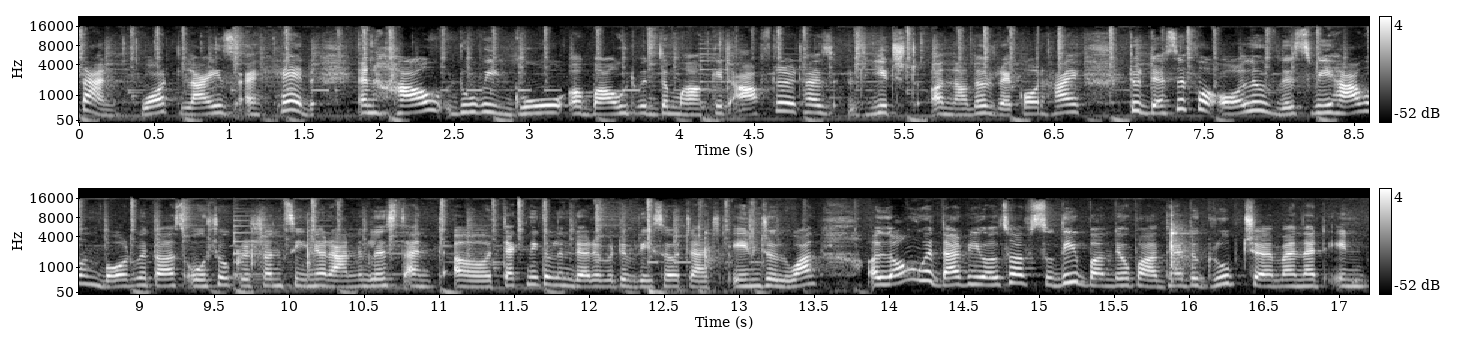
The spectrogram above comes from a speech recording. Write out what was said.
understand what lies ahead and how do we go about with the market after it has reached another record high. To decipher all of this, we have on board with us Osho Krishnan, Senior Analyst and uh, Technical and Derivative Research at Angel One. Along with that, we also have Sudeep Bandyopadhyay, the Group Chairman at In,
